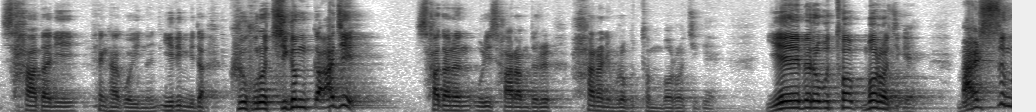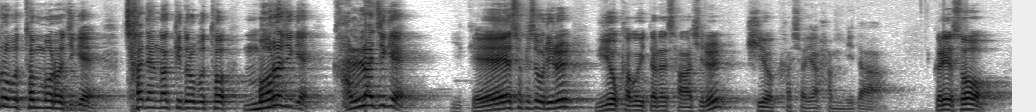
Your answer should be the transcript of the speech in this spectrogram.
사단이 행하고 있는 일입니다. 그 후로 지금까지 사단은 우리 사람들을 하나님으로부터 멀어지게 예배로부터 멀어지게 말씀으로부터 멀어지게 찬양과 기도로부터 멀어지게 갈라지게 계속해서 우리를 유혹하고 있다는 사실을 기억하셔야 합니다. 그래서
